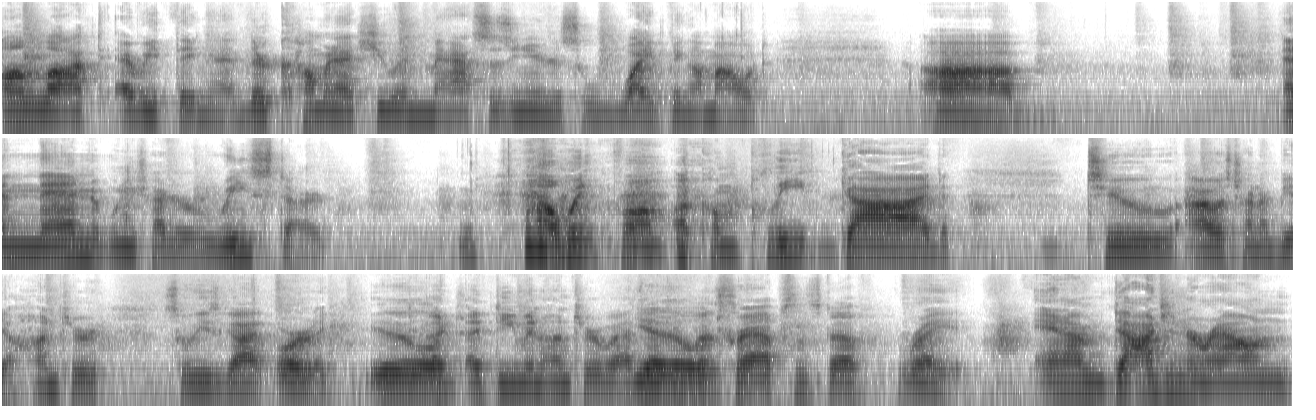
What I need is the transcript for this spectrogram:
unlocked everything and they're coming at you in masses and you're just wiping them out. Uh, and then when you try to restart, I went from a complete god to I was trying to be a hunter. So he's got or like little- a, a demon hunter. I think Yeah, the little traps and stuff. Right. And I'm dodging around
